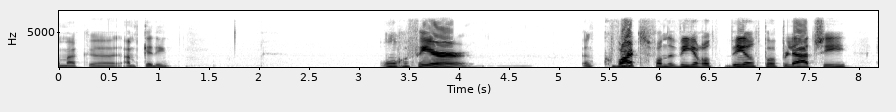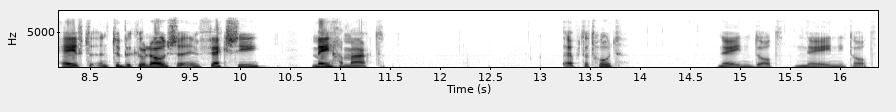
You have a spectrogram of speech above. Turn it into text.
maak uh, I'm kidding. Ongeveer een kwart van de wereld, wereldpopulatie heeft een tuberculose infectie meegemaakt. Heb ik dat goed? Nee, niet dat. Nee, niet dat.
